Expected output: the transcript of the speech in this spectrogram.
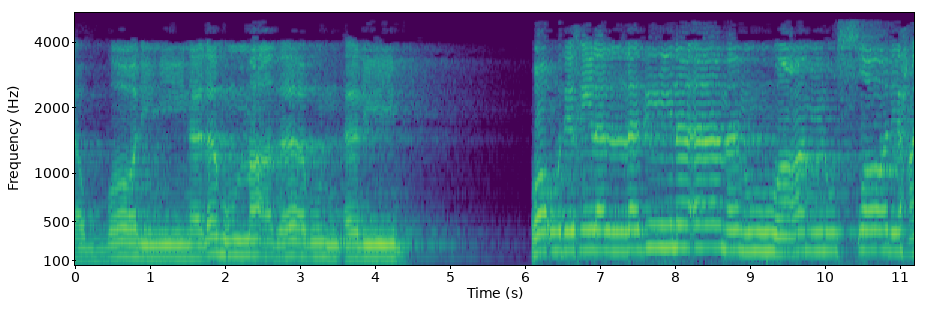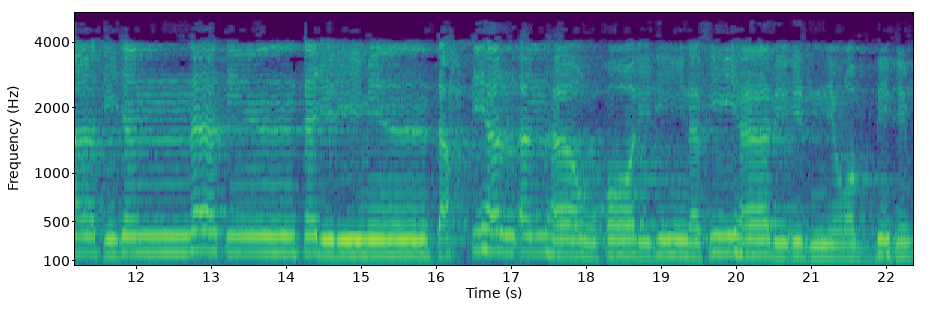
الظالمين لهم عذاب اليم وادخل الذين امنوا وعملوا الصالحات جنات تجري من تحتها الانهار خالدين فيها باذن ربهم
